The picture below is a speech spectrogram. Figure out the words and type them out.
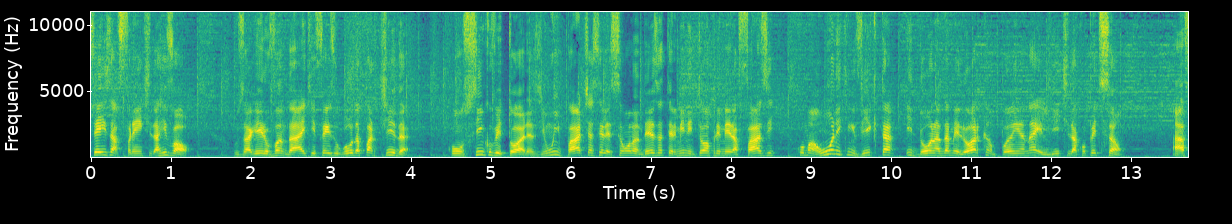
6 à frente da rival. O zagueiro Van Dijk fez o gol da partida. Com cinco vitórias e um empate, a seleção holandesa termina então a primeira fase como a única invicta e dona da melhor campanha na elite da competição. Às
